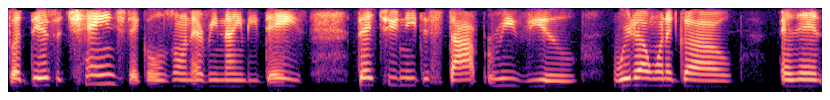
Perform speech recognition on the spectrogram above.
But there's a change that goes on every 90 days that you need to stop, review, where do I want to go, and then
